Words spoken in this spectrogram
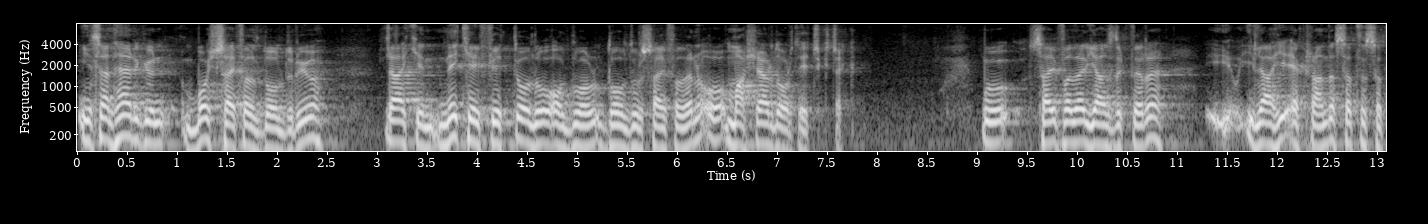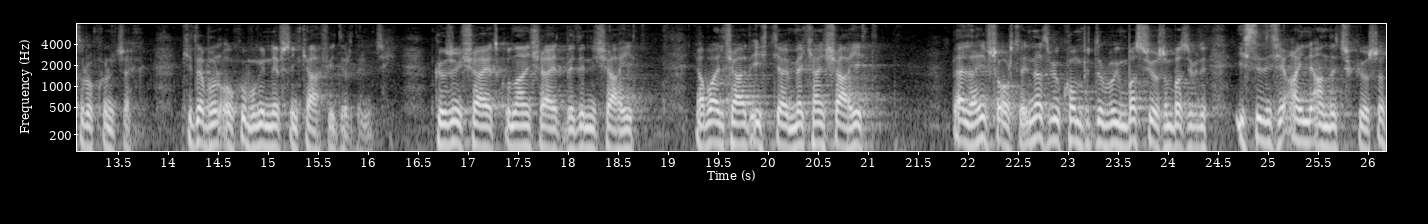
İnsan her gün boş sayfaları dolduruyor. Lakin ne keyfiyetli olduğu o doldur sayfalarını o mahşerde ortaya çıkacak. Bu sayfalar yazdıkları ilahi ekranda satır satır okunacak. Kitabın oku bugün nefsin kâfidir denilecek. Gözün şahit, kulağın şahit, bedenin şahit. Yabancı şahit ihtiyaç, mekan şahit. Bella hepsi ortaya. Nasıl bir kompütür bugün basıyorsun, basıyorsun. istediğin şey aynı anda çıkıyorsun.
